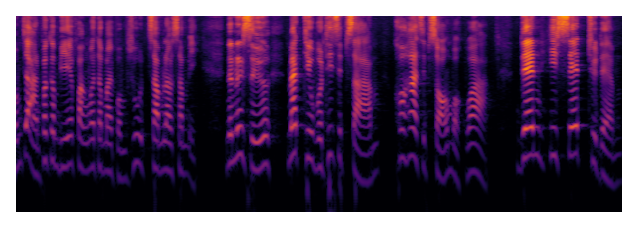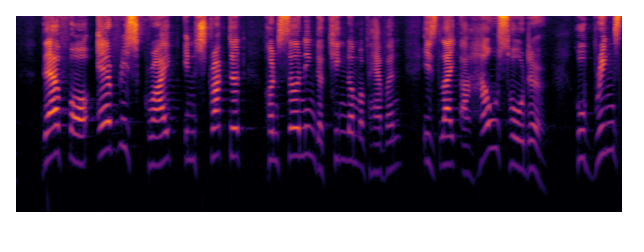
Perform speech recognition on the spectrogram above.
ผมจะอ่านพระคัมภีร์ให้ฟังว่าทำไมผมพูดซ้ำแล้วซ้ำอีก ในหนังสือแมทธิวบทที่ 13 ข้อ 52 บอกว่า then he said to them therefore every scribe instructed concerning the kingdom of heaven is like a householder who brings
